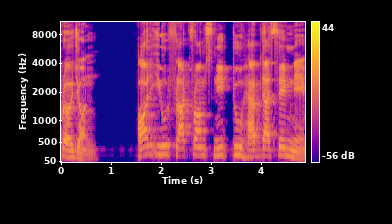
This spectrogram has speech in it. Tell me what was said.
প্রয়োজন। All your platforms need to have the same name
